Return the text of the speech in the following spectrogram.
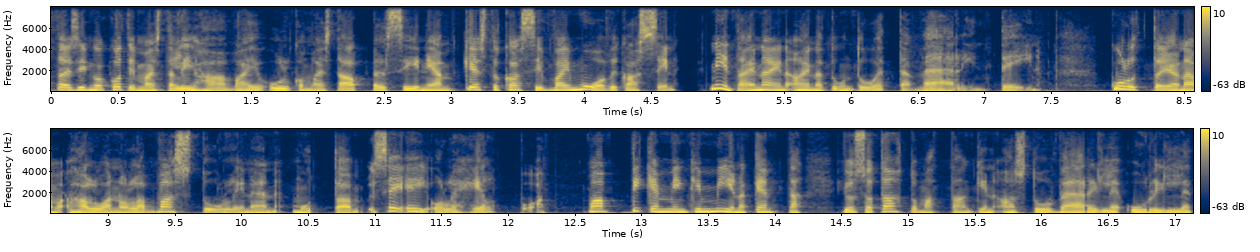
Ostaisinko kotimaista lihaa vai ulkomaista appelsiinia, kestokassin vai muovikassin? Niin tai näin aina tuntuu, että väärin tein. Kuluttajana haluan olla vastuullinen, mutta se ei ole helppoa vaan pikemminkin miinakenttä, jossa tahtomattaankin astuu väärille urille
